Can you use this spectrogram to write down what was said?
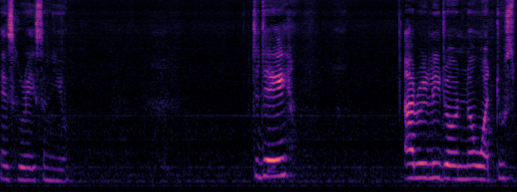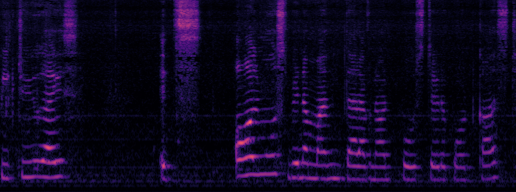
his grace on you. Today I really don't know what to speak to you guys. It's almost been a month that I've not posted a podcast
